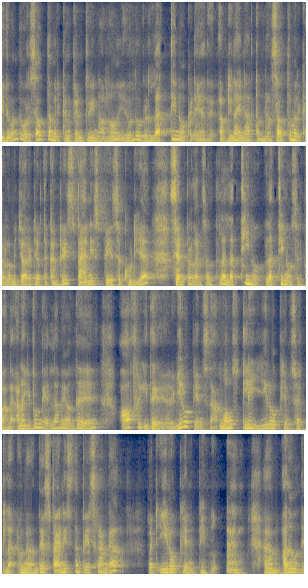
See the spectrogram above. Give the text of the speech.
இது வந்து ஒரு சவுத் அமெரிக்கன் கண்ட்ரினாலும் இது வந்து ஒரு லத்தினோ கிடையாது. அப்படின்னா என்ன அர்த்தம்னா, சவுத் அமெரிக்காவில் majority of the country Spanish பேசக்கூடிய சென்ட்ரல் அண்ட் சவுத்தில் லத்தீனோ லத்தீனோஸ் இருப்பாங்க. ஆனால் இவங்க எல்லாமே வந்து ஆஃப்ரி இது யூரோப்பியன்ஸ் தான். மோஸ்ட்லி யூரோப்பியன் செட்டில் இவங்க வந்து ஸ்பானிஷ் தான் பேசுகிறாங்க பட் ஈரோப்பியன் பீப்புள் அதுவும் வந்து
